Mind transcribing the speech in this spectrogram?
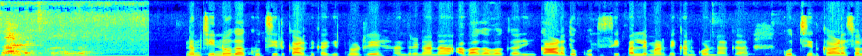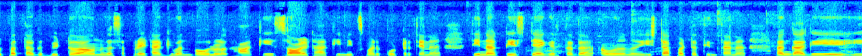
ಸಾಲ್ಟ್ ಹಚ್ಕೊಳ್ಳೋದು ನಮ್ಮ ಚಿನ್ನುಗ ಕುದಿಸಿದ ಕಾಳು ಬೇಕಾಗಿತ್ತು ನೋಡ್ರಿ. ಅಂದ್ರೆ ನಾನು ಅವಾಗ ಅವಾಗ ಹಿಂಗೆ ಕಾಳದು ಕುದಿಸಿ ಪಲ್ಯ ಮಾಡ್ಬೇಕು ಅನ್ಕೊಂಡಾಗ ಕುದಿಸಿದ ಕಾಳು ಸ್ವಲ್ಪ ತೆಗೆದ್ಬಿಟ್ಟು ಅವನಿಗೆ ಸಪ್ರೇಟ್ ಆಗಿ ಒಂದು ಬೌಲ್ ಒಳಗೆ ಹಾಕಿ ಸಾಲ್ಟ್ ಹಾಕಿ ಮಿಕ್ಸ್ ಮಾಡಿ ಕೊಟ್ಟಿರ್ತೇನೆ. ತಿನ್ನಕ್ಕೆ ಟೇಸ್ಟಿಯಾಗಿರ್ತದೆ ಅವನು ಇಷ್ಟಪಟ್ಟು ತಿಂತಾನೆ. ಹಂಗಾಗಿ ಈ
